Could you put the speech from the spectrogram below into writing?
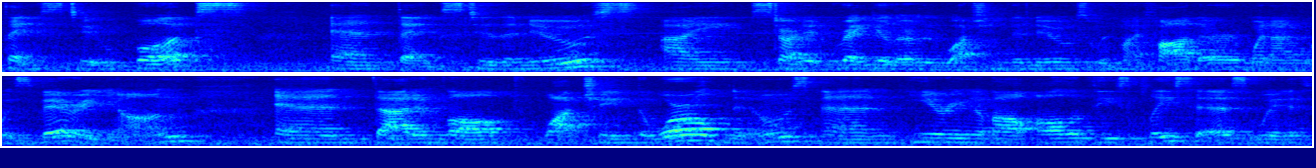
thanks to books and thanks to the news. I started regularly watching the news with my father when I was very young, and that involved watching the world news and hearing about all of these places with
